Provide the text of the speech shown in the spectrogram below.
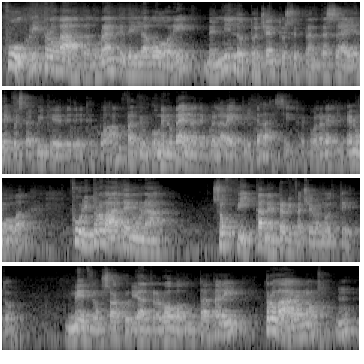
fu ritrovata durante dei lavori nel 1876 ed è questa qui che vedete qua, infatti è un po' meno bella di quella replica, eh sì, perché quella replica è nuova, fu ritrovata in una soffitta mentre rifacevano il tetto, in mezzo a un sacco di altra roba buttata lì, trovarono hm,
